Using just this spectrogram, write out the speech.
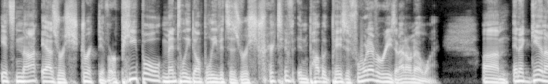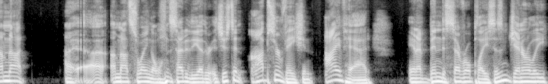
it's not as restrictive or people mentally don't believe it's as restrictive in public places for whatever reason. I don't know why. Um, and again, I'm not, I, I, I'm not swaying on one side or the other. It's just an observation I've had, and I've been to several places, and generally,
